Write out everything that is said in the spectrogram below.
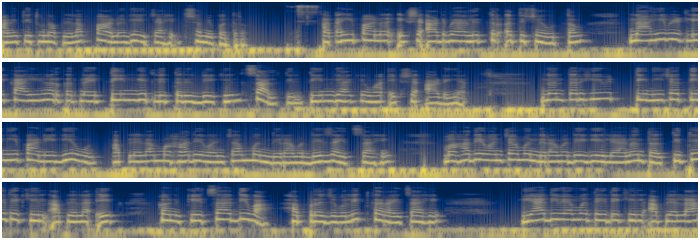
आणि तिथून आपल्याला पानं घ्यायची आहेत. क्षमीपत्र आता ही पानं एकशे आठ मिळाली तर अतिशय उत्तम. नाही भेटली काही हरकत नाही. तीन घेतली तरी देखील चालतील. तीन घ्या किंवा एकशे आठ घ्या. नंतर ही तिन्हीच्या तिन्ही पाने घेऊन आपल्याला महादेवांच्या मंदिरामध्ये जायचं आहे. महादेवांच्या मंदिरामध्ये गेल्यानंतर तिथे देखील आपल्याला एक कणकेचा दिवा हा प्रज्वलित करायचा आहे. या दिव्यामध्ये देखील आपल्याला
